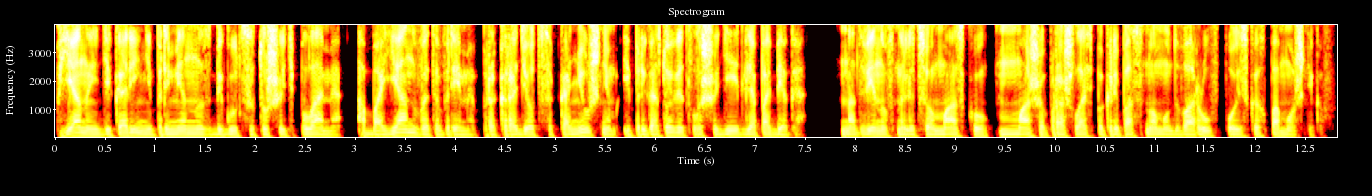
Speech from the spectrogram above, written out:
Пьяные дикари непременно сбегутся тушить пламя, а Баян в это время прокрадется к конюшням и приготовит лошадей для побега. Надвинув на лицо маску, Маша прошлась по крепостному двору в поисках помощников.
